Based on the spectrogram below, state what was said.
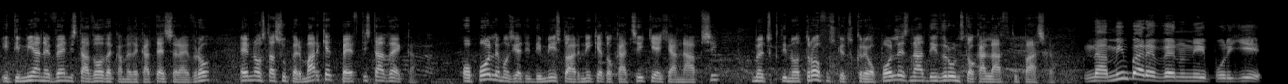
η τιμή ανεβαίνει στα 12 με 14 ευρώ, ενώ στα σούπερ μάρκετ πέφτει στα 10. Ο πόλεμος για την τιμή στο αρνί και το κατσίκι έχει ανάψει, με τους κτηνοτρόφους και τους κρεοπόλες να αντιδρούν στο καλάθι του Πάσχα. Να μην παρεμβαίνουν οι υπουργοί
